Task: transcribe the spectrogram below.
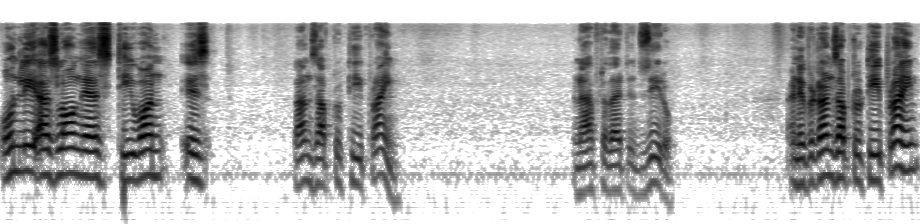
only as long as T1 is runs up to T prime and after that it is 0. And if it runs up to T prime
